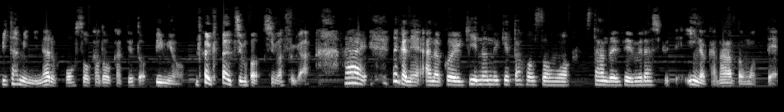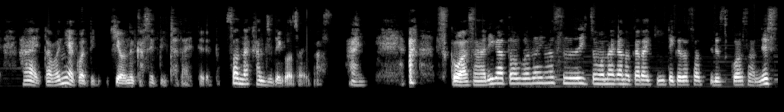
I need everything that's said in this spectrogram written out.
ビタミンになる放送かどうかっていうと、微妙な感じもしますが。はい。なんかね、あの、こういう気の抜けた放送も、スタンド FM らしくていいのかなと思って、はい。たまにはこうやって気を抜かせていただいてると。そんな感じでございます。はい。あ、スコアさんありがとうございます。いつも長野から聞いてくださってるスコアさんです。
